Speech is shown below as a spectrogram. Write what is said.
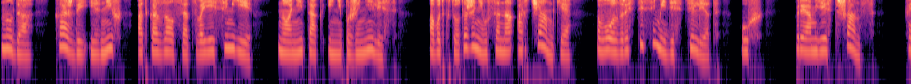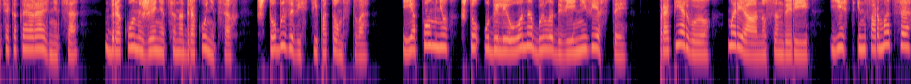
Ну да, каждый из них отказался от своей семьи, но они так и не поженились. А вот кто-то женился на арчанке в возрасте 70 лет. Ух, прям есть шанс. Хотя какая разница? Драконы женятся на драконицах, чтобы завести потомство. И я помню, что у Делеона было две невесты. Про первую, Мариану Сандери, есть информация,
